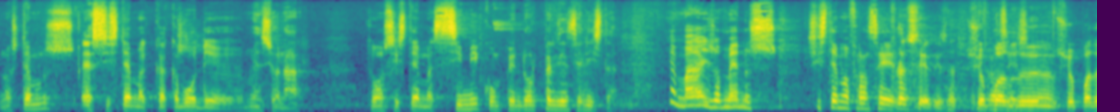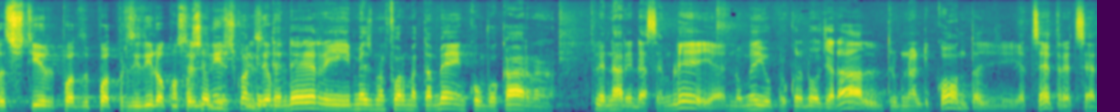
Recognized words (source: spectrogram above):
Nós temos esse sistema que acabou de mencionar, que é um sistema semi com pendor presidencialista. É mais ou menos sistema francês. Francês, exato. O senhor, Francês. pode, o senhor pode assistir, pode, pode presidir ao Conselho de Conselho Ministros, por quando exemplo. entender e mesma forma também convocar a plenária da Assembleia, nomeia o Procurador-Geral, Tribunal de Contas, etc, etc.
